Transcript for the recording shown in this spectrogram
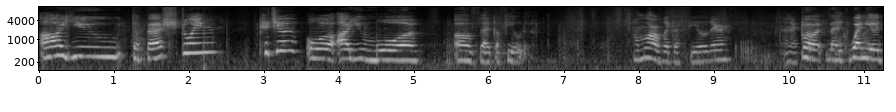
are you the first string pitcher, or are you more of like a fielder? I'm more of like a fielder. And I But like when your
